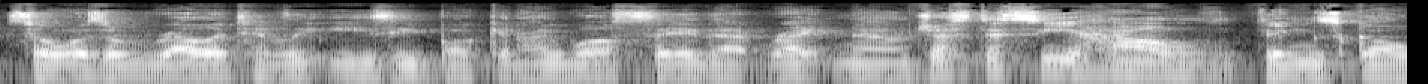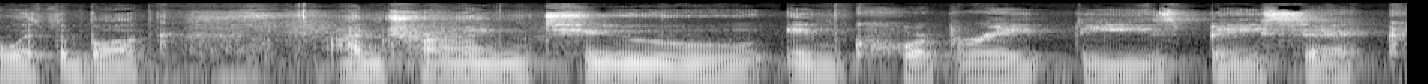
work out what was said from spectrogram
So it was a relatively easy book. And i will say that right now just to see how things go with the book i'm trying to incorporate these basic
